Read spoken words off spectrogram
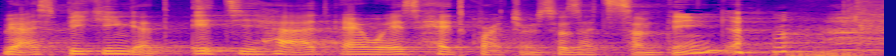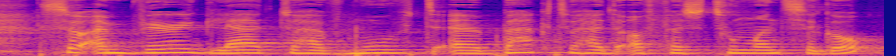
we are speaking at Etihad Airways headquarters, so that's something. so I'm very glad to have moved uh, back to head office two months ago.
